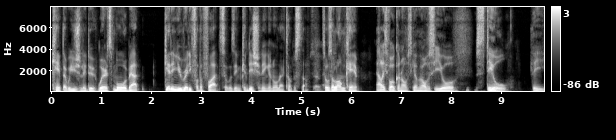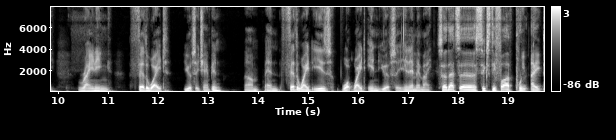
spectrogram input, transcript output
camp that we usually do, where it's more about getting you ready for the fight. So it was in conditioning and all that type of stuff. So it was a long camp. Alex Volkanovski, I mean, obviously you're still the reigning featherweight UFC champion. Um, and featherweight is what weight in UFC, in MMA? So that's a 65.8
